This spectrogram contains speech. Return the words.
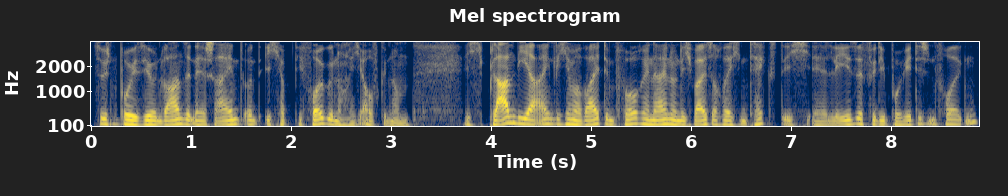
Zwischen Poesie und Wahnsinn erscheint und ich habe die Folge noch nicht aufgenommen. Ich plane die ja eigentlich immer weit im Vorhinein und ich weiß auch, welchen Text ich äh, lese für die poetischen Folgen.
